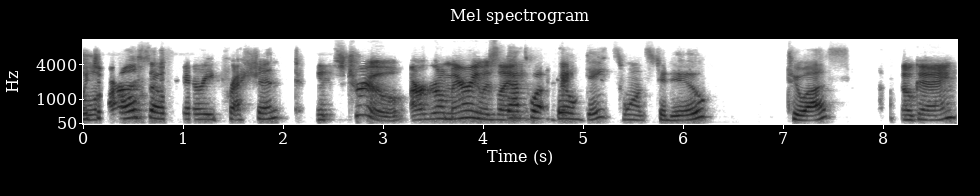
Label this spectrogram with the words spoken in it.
which is our- also very prescient. it's true. Our girl Mary was like, That's what Bill Gates wants to do to us. okay.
